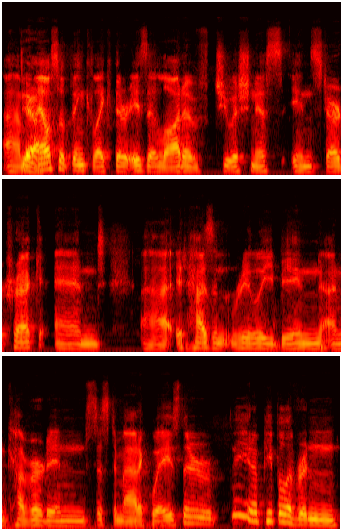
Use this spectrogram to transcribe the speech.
Um, yeah. I also think like there is a lot of Jewishness in Star Trek, and uh, it hasn't really been uncovered in systematic ways. There, you know, people have written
